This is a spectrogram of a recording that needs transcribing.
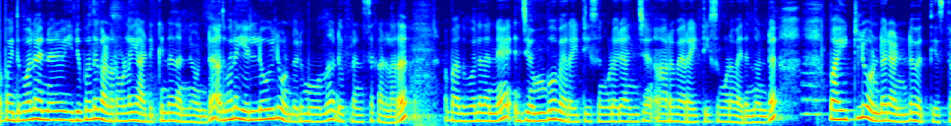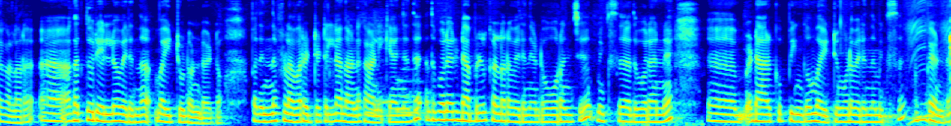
അപ്പോൾ ഇതുപോലെ തന്നെ ഒരു ഇരുപത് കളറുള്ള ഈ അടുക്കിന്റെ തന്നെ ഉണ്ട്. അതുപോലെ യെല്ലോയിലും ഉണ്ട് ഒരു മൂന്ന് ഡിഫറൻസ് കളറ് അപ്പോൾ അതുപോലെ തന്നെ ജംബോ വെറൈറ്റീസും കൂടെ ഒരു അഞ്ച് ആറ് വെറൈറ്റീസും കൂടെ വരുന്നുണ്ട്. വൈറ്റിലും ഉണ്ട് രണ്ട് വ്യത്യസ്ത കളറ് അകത്തൊരു യെല്ലോ വരുന്ന വൈറ്റ് കൂടെ ഉണ്ട് കേട്ടോ. അപ്പോൾ അതിന്ന് ഫ്ലവർ ഇട്ടിട്ടില്ല അതാണ് കാണിക്കാഞ്ഞത്. അതുപോലെ ഒരു ഡബിൾ കളർ വരുന്നുണ്ട്. ഓറഞ്ച് മിക്സ് അതുപോലെ തന്നെ ഡാർക്ക് പിങ്കും വൈറ്റും കൂടെ വരുന്ന മിക്സ് ഒക്കെ ഉണ്ട്.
